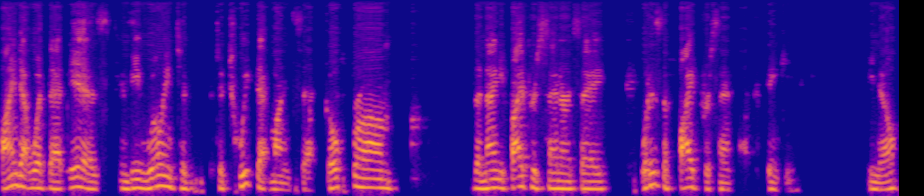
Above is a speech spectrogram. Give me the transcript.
Find out what that is and be willing to, to tweak that mindset. Go from the 95% and say, what is the 5% thinking? You know,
